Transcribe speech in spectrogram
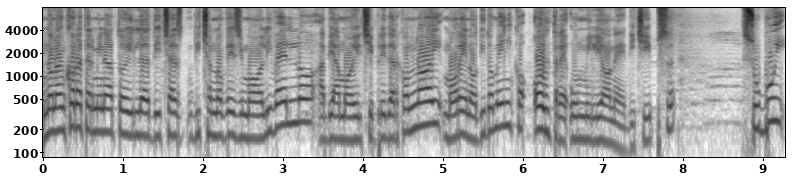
Non ha ancora terminato il diciannovesimo livello, abbiamo il chip leader con noi, Moreno Di Domenico, oltre un milione di chips, su Bui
